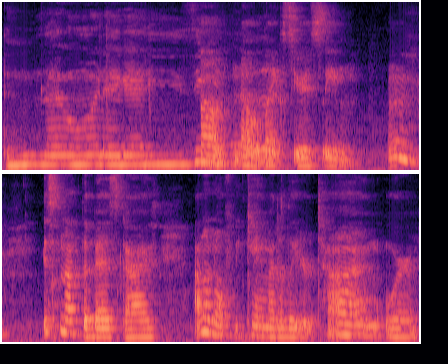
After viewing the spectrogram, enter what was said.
Things I wanna get easy. Um, no, like seriously. Mm, it's not the best, guys. I don't know if we came at a later time or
